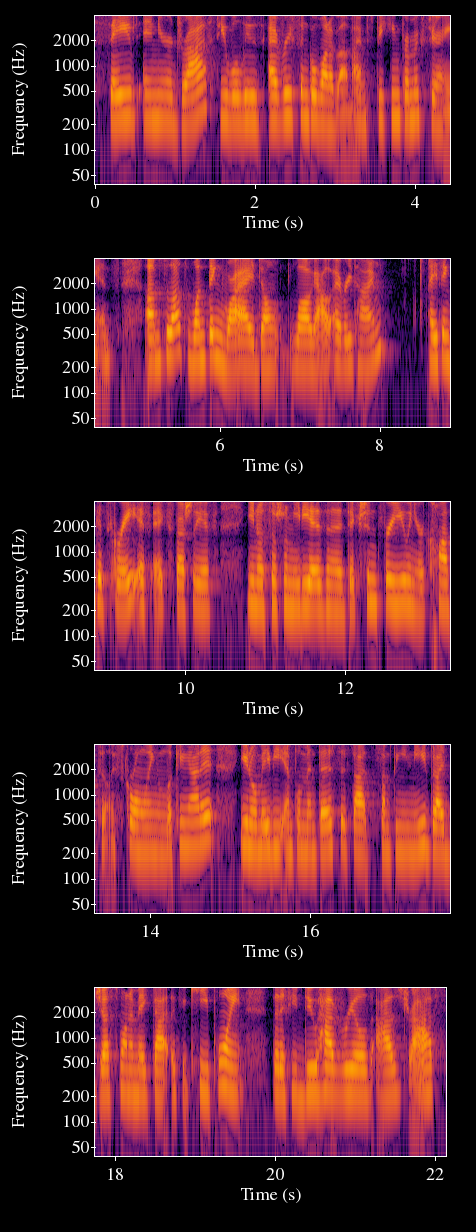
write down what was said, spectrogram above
saved in your drafts, you will lose every single one of them. I'm speaking from experience. Um, so that's one thing why I don't log out every time. I think it's great if, especially if, you know, social media is an addiction for you and you're constantly scrolling and looking at it, you know, maybe implement this if that's something you need. But I just want to make that like a key point that if you do have reels as drafts,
